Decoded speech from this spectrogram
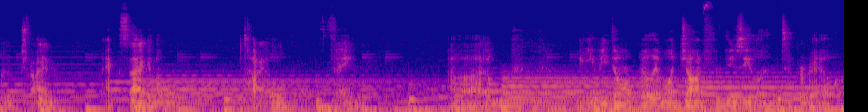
a giant hexagonal tiled thing. Uh, we, we don't really want John from New Zealand to prevail.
